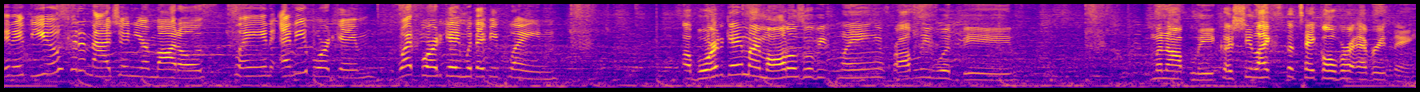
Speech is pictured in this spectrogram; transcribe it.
And if you could imagine your models playing any board game, what board game would they be playing? A board game my models will be playing probably would be Monopoly because she likes to take over everything.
